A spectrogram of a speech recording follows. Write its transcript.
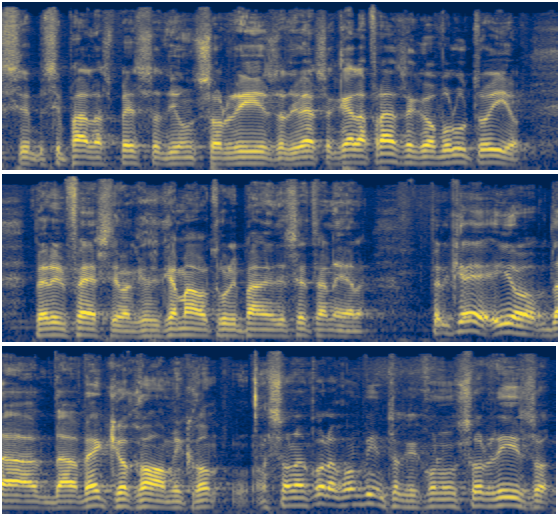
si, si, parla spesso di un sorriso diverso, che è la frase che ho voluto io per il festival, che si chiamava Tulipani di Seta Nera. Perché io da, da vecchio comico sono ancora convinto che con un sorriso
